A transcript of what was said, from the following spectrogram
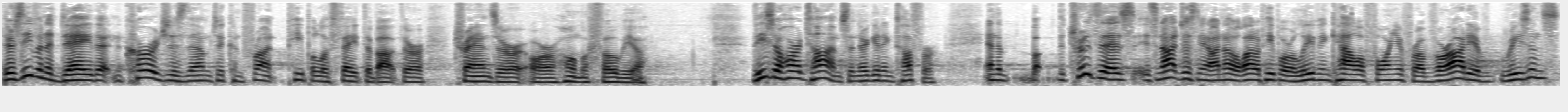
there's even a day that encourages them to confront people of faith about their trans or, or homophobia. These are hard times and they're getting tougher. And the, the truth is, it's not just, you know, I know a lot of people are leaving California for a variety of reasons,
